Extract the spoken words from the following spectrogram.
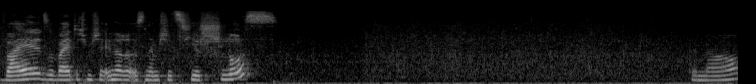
Weil, soweit ich mich erinnere, ist nämlich jetzt hier Schluss. Genau.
